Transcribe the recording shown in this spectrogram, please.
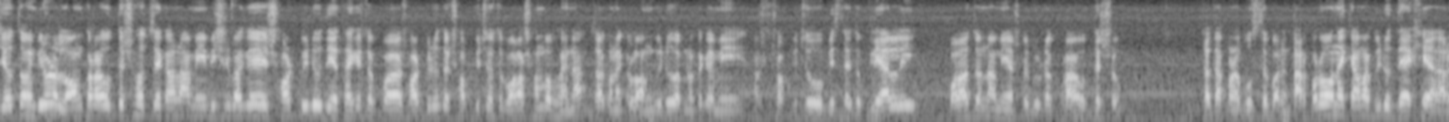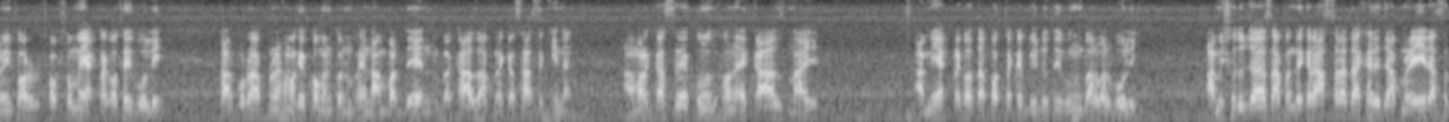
যেহেতু আমি ভিডিওটা লং করার উদ্দেশ্য হচ্ছে, কারণ আমি বেশিরভাগই শর্ট ভিডিও দিয়ে থাকি শর্ট ভিডিওতে সব কিছু হচ্ছে বলা সম্ভব হয় না। যার কারণে একটা লং ভিডিও আপনাদেরকে আমি আসলে সব কিছু বিস্তারিত ক্লিয়ারলি বলার জন্য আমি আসলে ভিডিওটা করার উদ্দেশ্য, যাতে আপনারা বুঝতে পারেন। তারপরেও অনেকে আমার ভিডিও দেখে, আর আমি সবসময় একটা কথাই বলি, তারপরেও আপনারা আমাকে কমেন্ট করেন, ভাই নাম্বার দেন বা কাজ আপনার কাছে আছে কি না আমার কাছে কোনো ধরনের কাজ নাই। আমি একটা কথা প্রত্যেকটা ভিডিওতে এবং বারবার বলি আমি শুধু জাস্ট আপনাদেরকে রাস্তাটা দেখা দিই যে আপনারা এই রাস্তা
